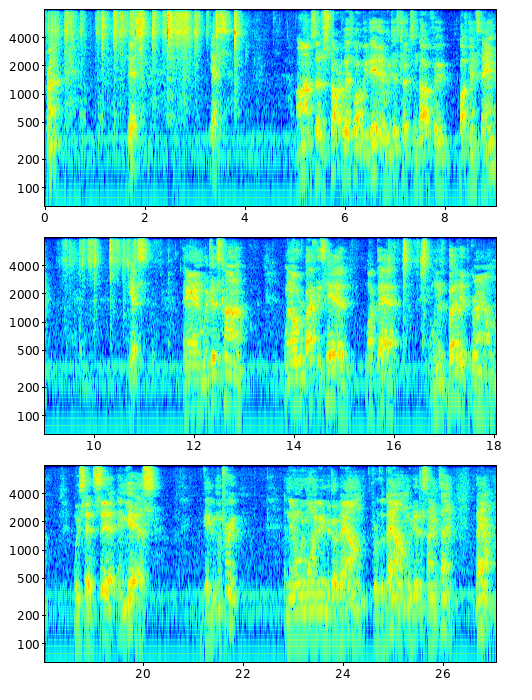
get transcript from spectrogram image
Front. Sit. Yes. All right, so to start with what we did, we just took some dog food, boss in stand. Yes. And we just kind of went over back his head like that. When his butt hit the ground, we said sit and yes, gave him a treat. And then when we wanted him to go down for the down, we did the same thing. Down.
